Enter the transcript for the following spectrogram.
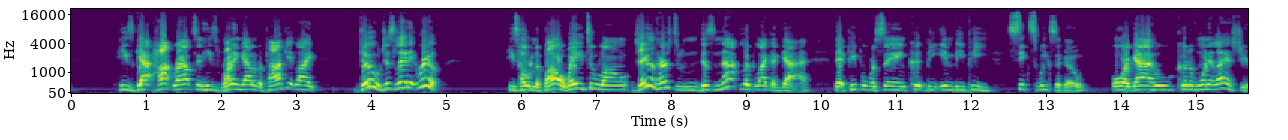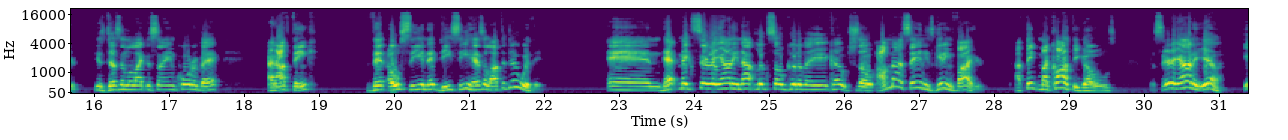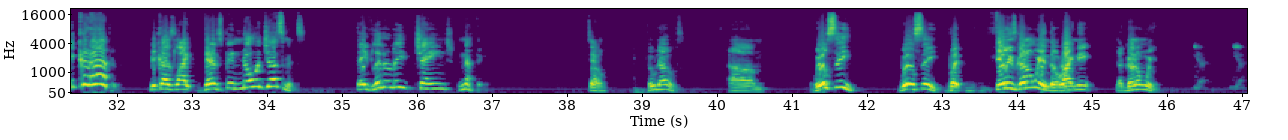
he's got hot routes and he's running out of the pocket. Like, dude, just let it rip. He's holding the ball way too long. Jalen Hurts does not look like a guy that people were saying could be MVP six weeks ago or a guy who could have won it last year. This doesn't look like the same quarterback. And I think that OC and that DC has a lot to do with it. And that makes Sirianni not look so good of a head coach. So I'm not saying he's getting fired. I think McCarthy goes, but Sirianni, yeah, it could happen. Because, like, there's been no adjustments. They've literally changed nothing. So, who knows? Um, we'll see. We'll see. But Philly's gonna win, though, right, Nick? They're gonna win. Yeah, yeah.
